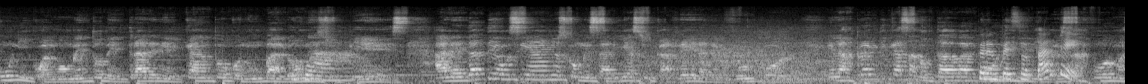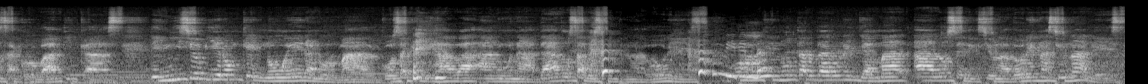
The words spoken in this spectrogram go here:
único al momento de entrar en el campo con un balón en sus pies. A la edad de 11 años comenzaría su carrera en el fútbol. En las prácticas anotaba Pero empezó tarde. formas acrobáticas. De inicio vieron que no era normal, cosa que dejaba anonadados a los entrenadores, por lo que no tardaron en llamar a los seleccionadores nacionales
